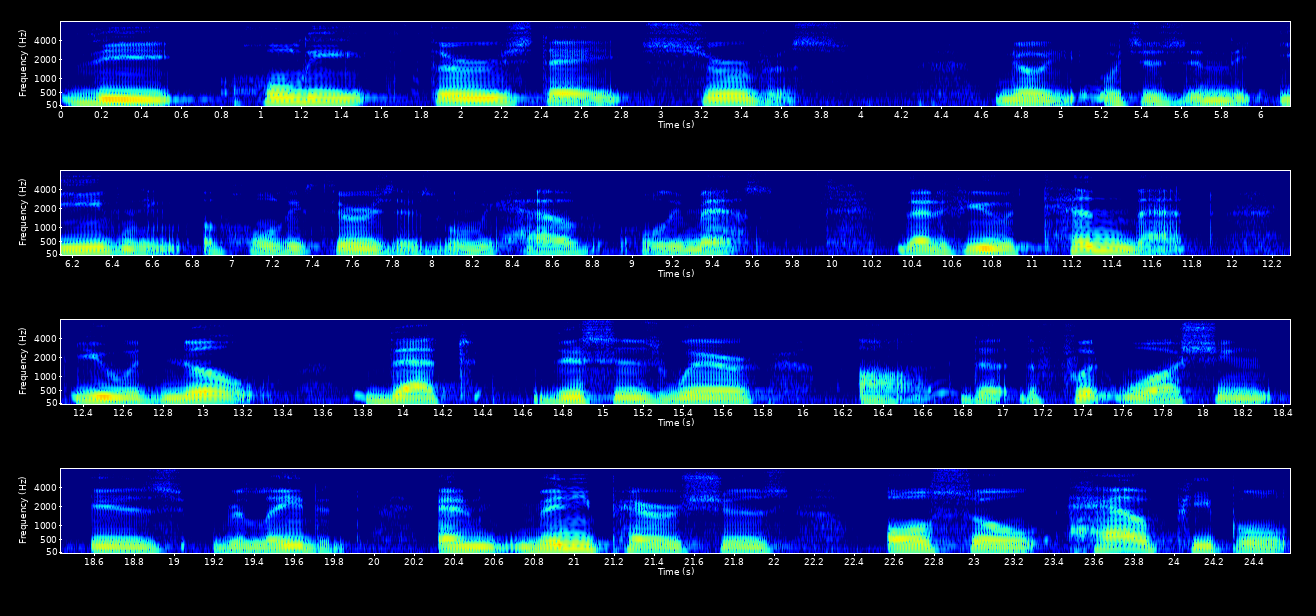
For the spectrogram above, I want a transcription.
the Holy Thursday service you know, which is in the evening of Holy Thursdays when we have Holy Mass, that if you attend that, you would know that this is where uh, the, the foot washing is related. and many parishes also have people,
